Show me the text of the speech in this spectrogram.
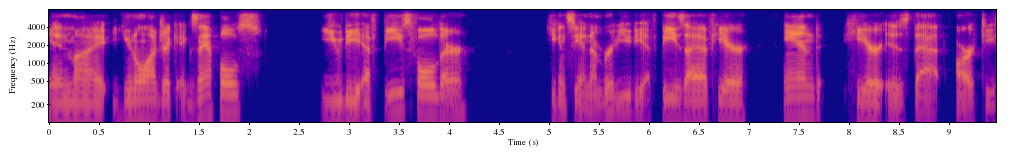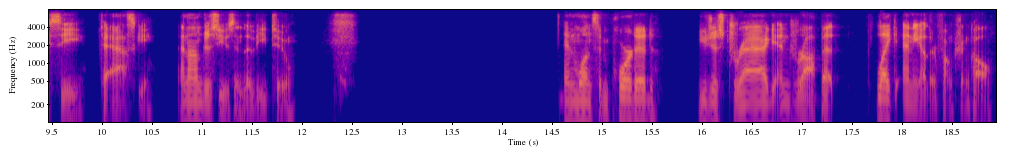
in my Unilogic examples, UDFBs folder, you can see a number of UDFBs I have here, and here is that RTC to ASCII, and I'm just using the V2. And once imported, you just drag and drop it like any other function call.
